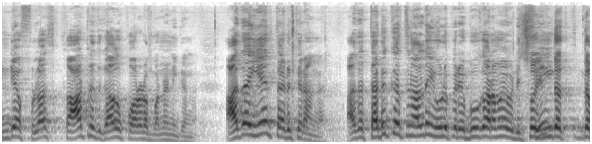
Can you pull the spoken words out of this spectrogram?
இந்தியா ஃபுல்லா காட்டுறதுக்காக போராட்டம் பண்ண நினைக்கிறாங்க. அதை ஏன் தடுக்கிறாங்க? அதை தடுக்கிறதுனால தான் இவ்வளவு பெரிய பூகாரமே வெடிச்சு இந்த இந்த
